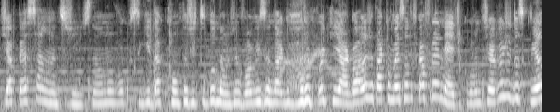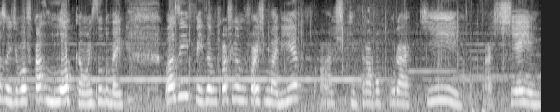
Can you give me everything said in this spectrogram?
já peça antes, gente, senão eu não vou conseguir dar conta de tudo não. Já vou avisando agora, porque agora já tá começando a ficar frenético. Quando chegar o dia das crianças, gente, eu vou ficar louca, mas tudo bem. Mas enfim, estamos quase chegando no Forte Maria. Acho que entrava por aqui. Achei?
